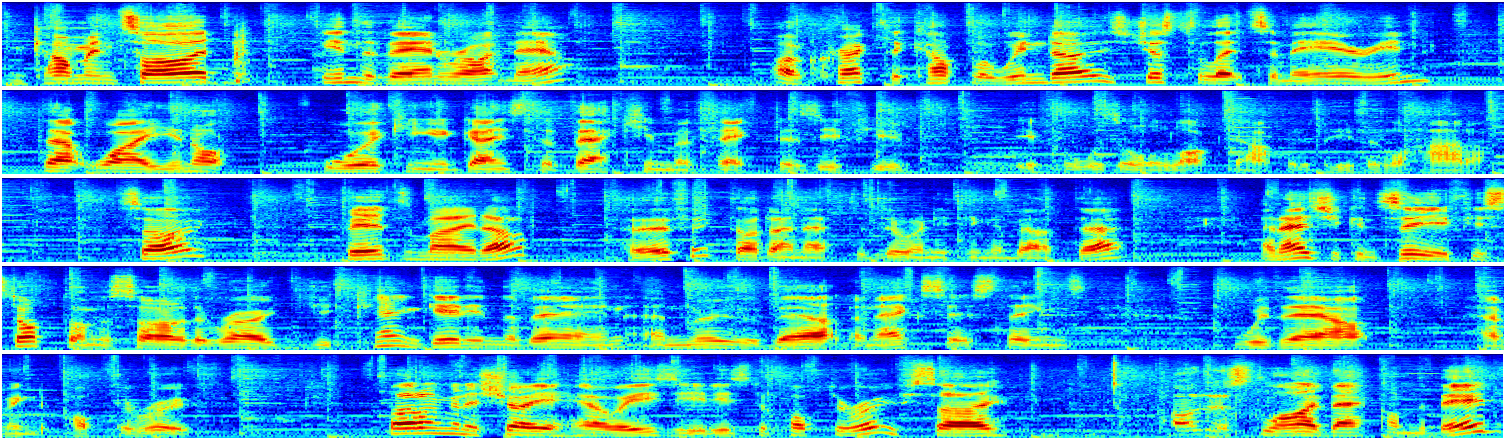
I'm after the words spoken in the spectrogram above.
and come inside in the van right now. I've cracked a couple of windows just to let some air in. That way you're not working against the vacuum effect as if you if it was all locked up it'd be a little harder. So bed's made up, perfect. I don't have to do anything about that. And as you can see, if you stopped on the side of the road, you can get in the van and move about and access things without having to pop the roof. But I'm going to show you how easy it is to pop the roof. So I'll just lie back on the bed.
